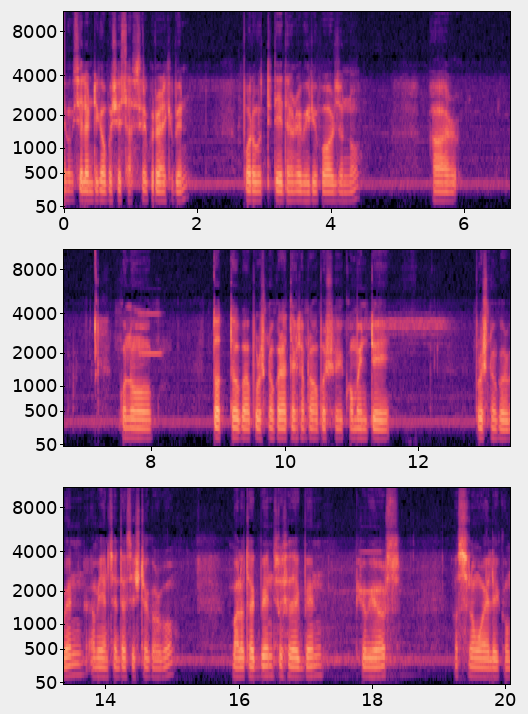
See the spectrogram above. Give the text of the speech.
এবং চ্যানেলটিকে অবশ্যই সাবস্ক্রাইব করে রাখবেন। পরবর্তীতে এই ধরনের ভিডিও পাওয়ার জন্য। আর কোনো তথ্য বা প্রশ্ন করার থাকলে আপনারা অবশ্যই কমেন্টে প্রশ্ন করবেন, আমি অ্যান্সার দেওয়ার চেষ্টা করব। ভালো থাকবেন, সুস্থ থাকবেন ভিউয়ার্স আসসালামু আলাইকুম।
